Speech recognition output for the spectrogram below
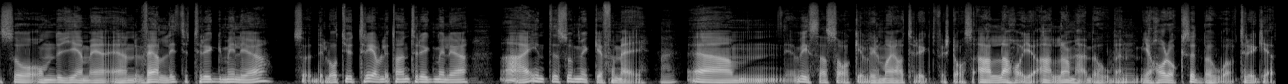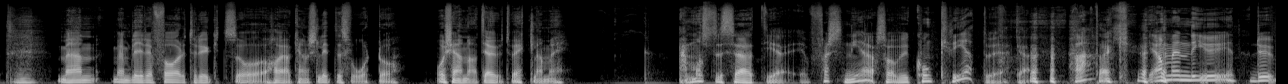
Så om du ger mig en väldigt trygg miljö, så det låter ju trevligt att ha en trygg miljö. Nej, inte så mycket för mig. Ehm, vissa saker vill man ju ha tryggt förstås. Alla har ju alla de här behoven. Mm. Jag har också ett behov av trygghet. Men, men blir det för tryggt så har jag kanske lite svårt att, att känna att jag utvecklar mig. Jag måste säga att jag fascineras av hur konkret du är. Tack. Ja, men det är ju du,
